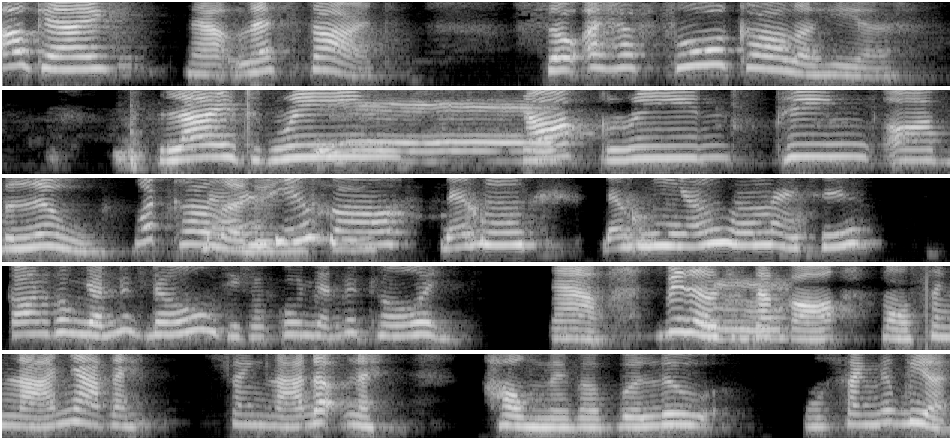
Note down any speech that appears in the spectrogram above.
Okay. Now let's start. So I have four color here. Light green, Yeah. dark green, pink, or blue. What color do you cô. choose? Để con để con nhấn cái này xíu. Con không nhấn được đâu, chỉ có cô nhấn được thôi. Nào, bây giờ chúng ta có màu xanh lá nhạt này, xanh lá đậm này, hồng này và blue, màu xanh nước biển.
